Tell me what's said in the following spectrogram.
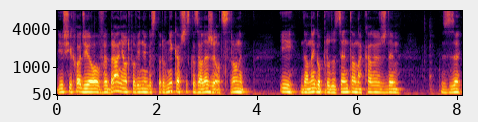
jeśli chodzi o wybranie odpowiedniego sterownika, wszystko zależy od strony i danego producenta na każdym z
